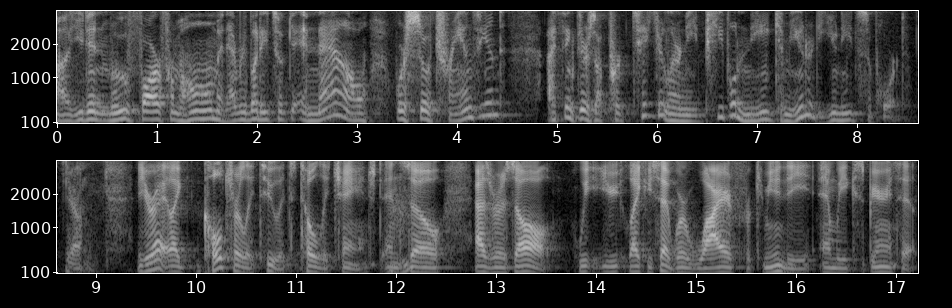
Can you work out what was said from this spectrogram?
uh, you didn't move far from home, and everybody took it. And now we're so transient. I think there's a particular need. People need community. You need support. Yeah. You're right. Like culturally too, it's totally changed, and so as a result, we, you, like you said, we're wired for community, and we experience it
